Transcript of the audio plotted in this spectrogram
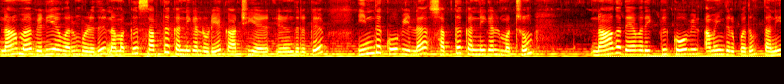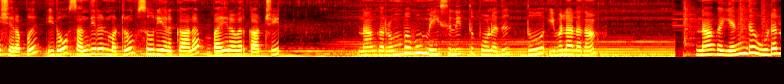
நாம் வெளியே வரும் பொழுது நமக்கு சப்த கன்னிகளுடைய காட்சி எழு- எழுந்திருக்கு. இந்த கோவிலில் சப்த கன்னிகள் மற்றும் நாக தேவதைக்கு கோவில் அமைந்திருப்பதும் தனி சிறப்பு. இதோ சந்திரன் மற்றும் சூரியருக்கான பைரவர் காட்சி. நாங்கள் ரொம்பவும் மெய் சிலித்து போனது தோ இவளால் தான் நாங்கள் எந்த உடல்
